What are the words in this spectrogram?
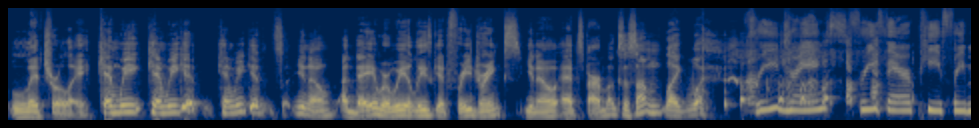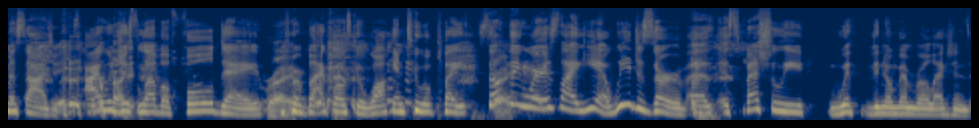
Literally. Can we can we get can we get you know a day where we at least get free drinks you know at starbucks or something? Like what? Free drinks free therapy free massages. I would right. just love a full day right. where black folks could walk into a place something right. where it's like yeah we deserve uh, especially with the November elections.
